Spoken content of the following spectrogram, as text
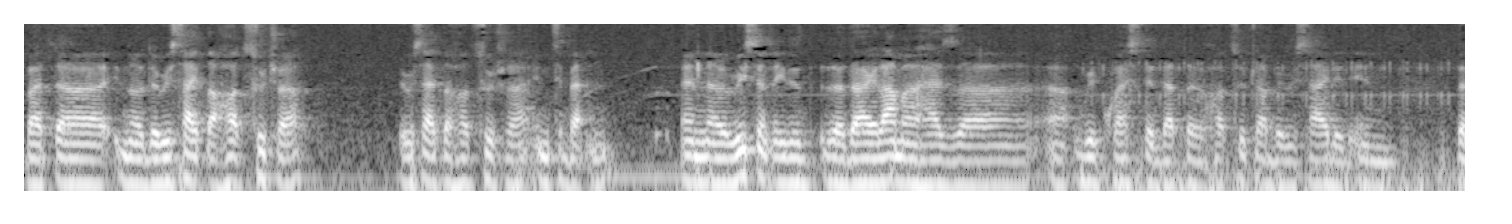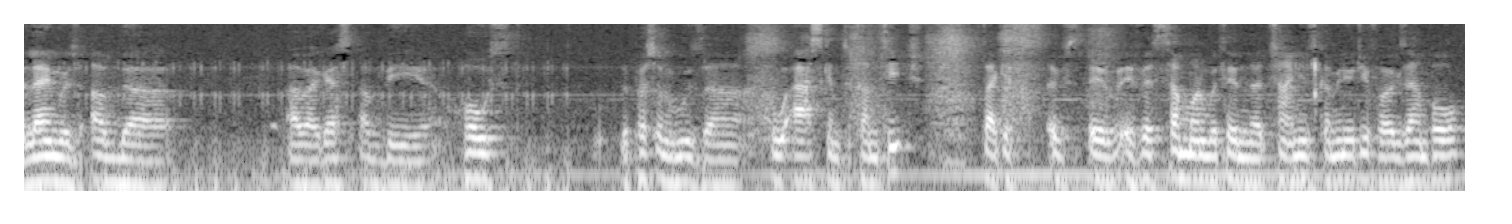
but, uh, you know, they recite the Hot Sutra, they recite the Hot Sutra in Tibetan. And uh, recently the, the Dalai Lama has uh, uh, requested that the Hot Sutra be recited in the language of the, of, I guess, of the host the person who's who asked him to come teach. It's like if, if, if it's someone within the Chinese community, for example,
